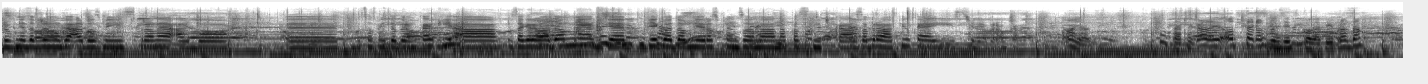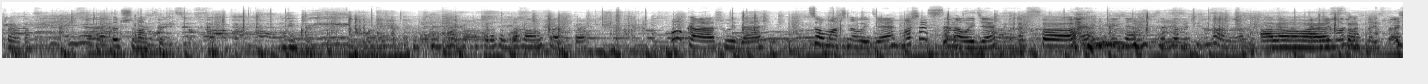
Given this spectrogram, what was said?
Równie dobrze mogła albo zmienić stronę, albo y, wycofać do bramkarki, a zagrała do mnie, gdzie biegła do mnie rozpędzona napastniczka, zabrała piłkę i strzeliła bramkę. Ojej. Smuteczek, ale od teraz będzie tylko lepiej, prawda? Prawda. To trzymam kciuki. Dziękuję. Teraz oddawałam szafkę. Pokaż łydę. Co masz na łydzie? Masz esce na łydzie. Co? Nie wiedziałam, że jest taka wychillowana. Ale ona ma Nie jeszcze. można tutaj stać.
